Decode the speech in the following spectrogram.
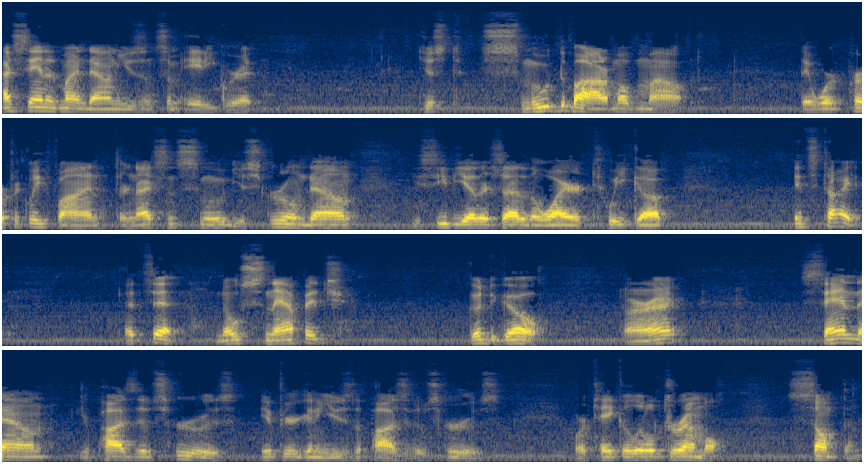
I sanded mine down using some 80 grit. Just smooth the bottom of them out. They work perfectly fine. They're nice and smooth. You screw them down. You see the other side of the wire tweak up. It's tight. That's it. No snappage. Good to go. Alright? Sand down your positive screws if you're going to use the positive screws or take a little Dremel, something.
